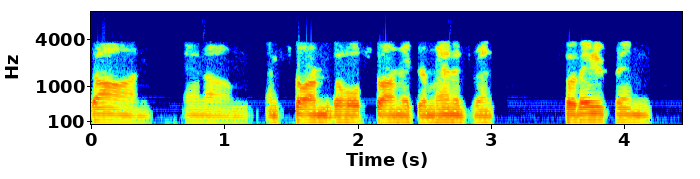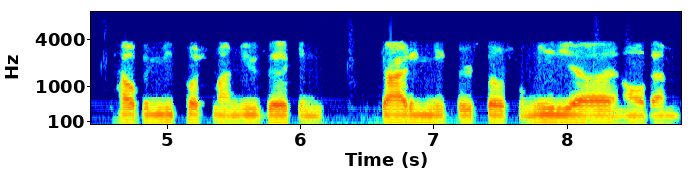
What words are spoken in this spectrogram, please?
Don and um and Star the whole Star Maker management. So they've been helping me push my music and guiding me through social media and all them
